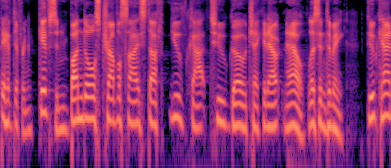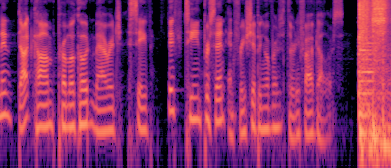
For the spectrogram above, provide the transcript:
They have different gifts and bundles, travel size stuff. You've got to go check it out now. Listen to me. DukeCannon.com, promo code marriage, save 15% and free shipping over $35.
